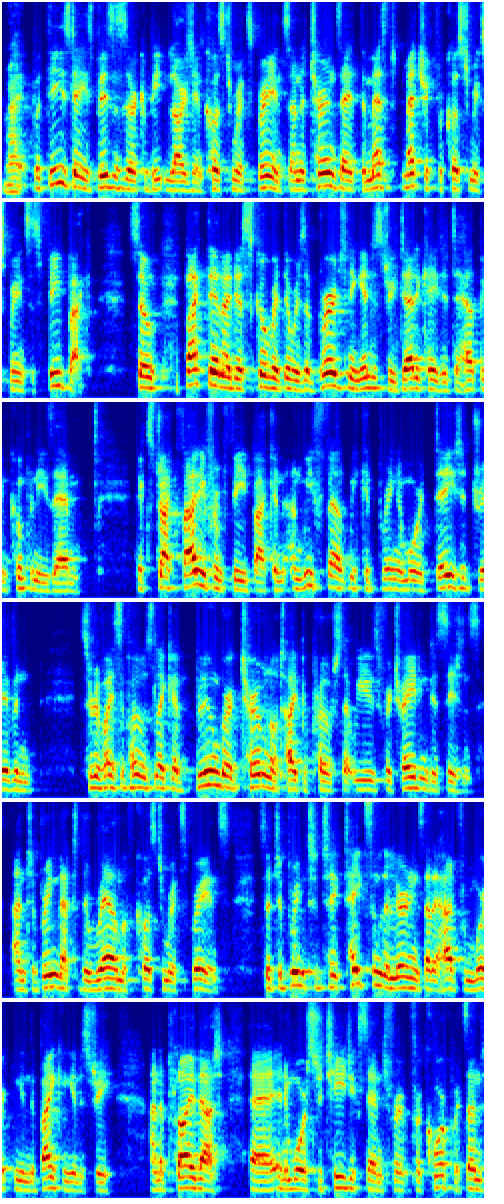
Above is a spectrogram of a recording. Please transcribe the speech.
Right. But these days, businesses are competing largely on customer experience. And it turns out the met- metric for customer experience is feedback. So back then, I discovered there was a burgeoning industry dedicated to helping companies um, extract value from feedback. And, and we felt we could bring a more data driven sort of, I suppose, like a Bloomberg terminal type approach that we use for trading decisions, and to bring that to the realm of customer experience. So to bring to, to take some of the learnings that I had from working in the banking industry and apply that uh, in a more strategic sense for, for corporates. And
